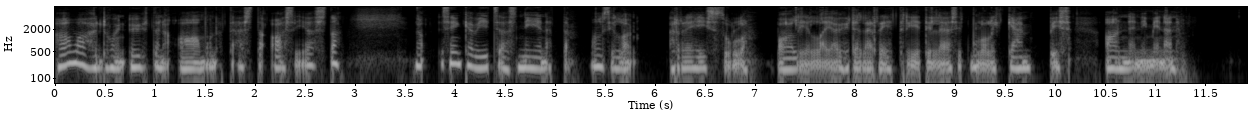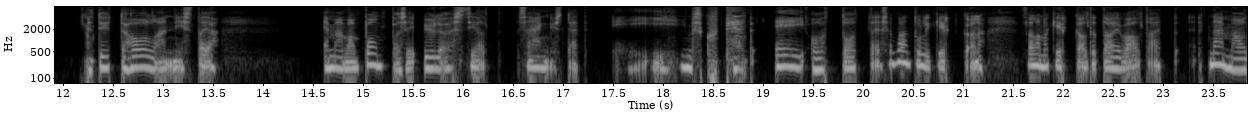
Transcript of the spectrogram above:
havahduin yhtenä aamuna tästä asiasta. No, siinä kävi itse asiassa niin, että mä olin silloin reissulla Balilla ja yhdellä retriitillä ja sitten mulla oli kämppis Anne-niminen tyttö Hollannista ja ja mä vaan pomppasin ylös sieltä sängystä, että ei, ihmiskutti, että ei ole totta. Ja se vaan tuli kirkkaana, salama kirkkaalta taivaalta, että, että nämä, on,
